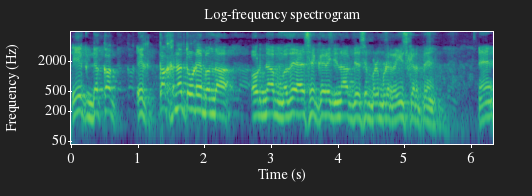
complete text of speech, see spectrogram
ایک ڈکا، ایک کخ نہ توڑے بندہ اور جناب مزے ایسے کرے جناب جیسے بڑے بڑے رئیس کرتے ہیں۔ ہیں؟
